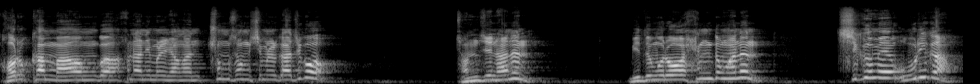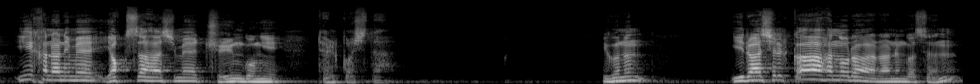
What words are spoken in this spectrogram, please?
거룩한 마음과 하나님을 향한 충성심을 가지고 전진하는 믿음으로 행동하는 지금의 우리가 이 하나님의 역사하심의 주인공이 될 것이다. 이거는 일하실까 하노라라는 것은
